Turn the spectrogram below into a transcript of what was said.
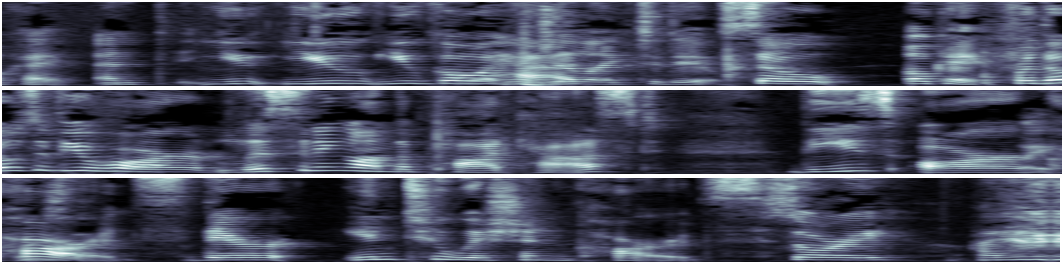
Okay, and you you you go What ahead. would you like to do? So Okay. for those of you who are listening on the podcast, these are Wait, cards. They're intuition cards. Sorry. I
